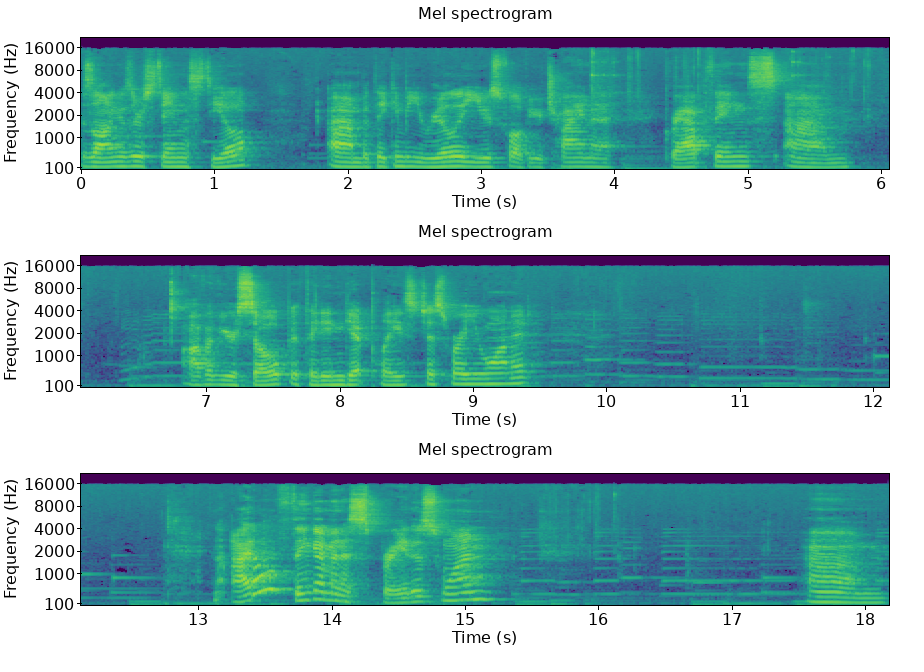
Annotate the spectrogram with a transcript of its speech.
as long as they're stainless steel. Um, but they can be really useful if you're trying to grab things um, off of your soap if they didn't get placed just where you wanted. I don't think I'm gonna spray this one. Um,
